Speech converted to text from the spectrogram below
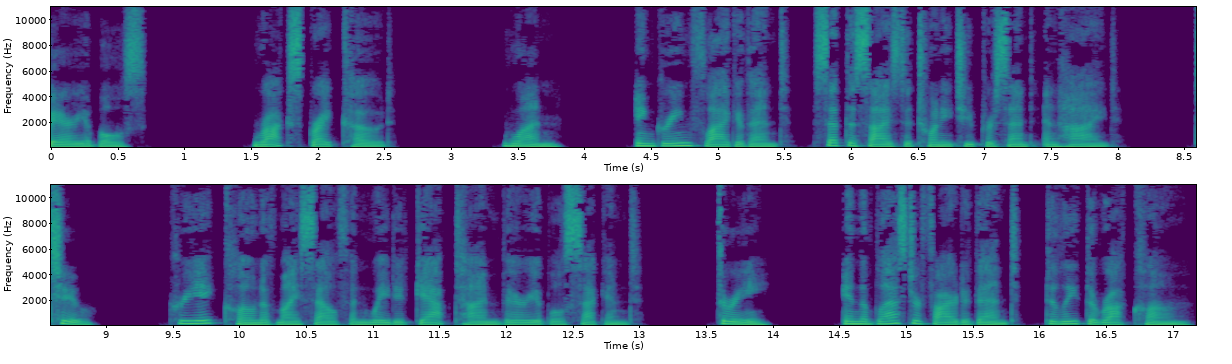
Variables Rock sprite code 1. In green flag event, set the size to 22% and hide. 2. Create clone of myself and weighted gap time variable second. 3. In the blaster fired event, delete the rock clone.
